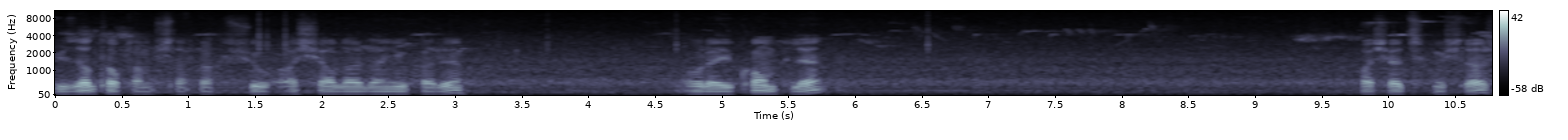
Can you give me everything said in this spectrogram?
güzel toplamışlar. Bak şu aşağılardan yukarı orayı komple başa çıkmışlar.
